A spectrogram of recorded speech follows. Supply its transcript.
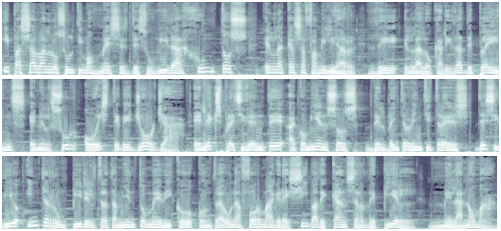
y pasaban los últimos meses de su vida juntos en la casa familiar de la localidad de Plains en el sur oeste de Georgia. El expresidente a comienzos del 2023 decidió interrumpir el tratamiento médico contra una forma agresiva de cáncer de piel, melanoma.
